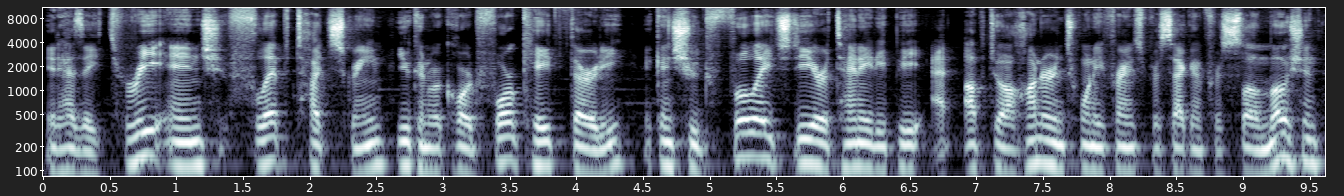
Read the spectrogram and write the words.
It has a 3-inch flip touchscreen. You can record 4K 30. It can shoot full HD or 1080p at up to 120 frames per second for slow motion,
